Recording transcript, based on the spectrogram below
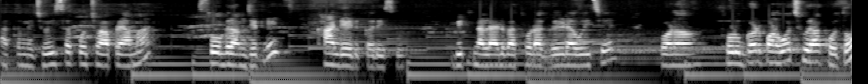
આ તમે જોઈ શકો છો આપણે આમાં સો ગ્રામ જેટલી ખાંડ એડ કરીશું. બીટના લાડવા થોડા ગળ્યા હોય છે, પણ થોડું ગળ પણ ઓછું રાખો તો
